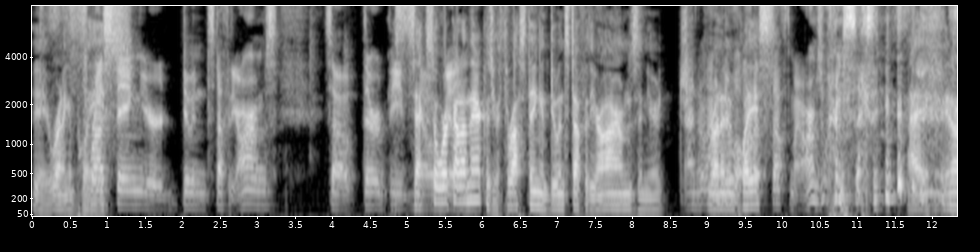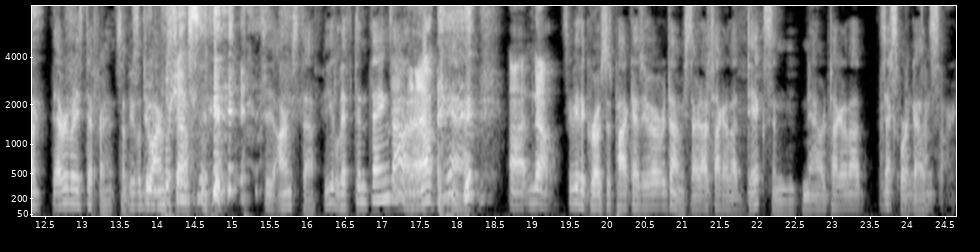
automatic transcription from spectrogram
yeah, you're running in place. thrusting, you're doing stuff with your arms. So there would be Sex no a workout real- on there because you're thrusting and doing stuff with your arms and you're I don't, I running don't do in a lot of place. stuff with my arms when I'm sexing. Hey, you know, everybody's different. Some people do arm push-ups. stuff. Do arm stuff. You lifting things? I don't know. Yeah. uh, no, It's gonna be the grossest podcast we've ever done. We started out talking about dicks, and now we're talking about I'm sex s- I'm- workouts. I'm, sorry.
